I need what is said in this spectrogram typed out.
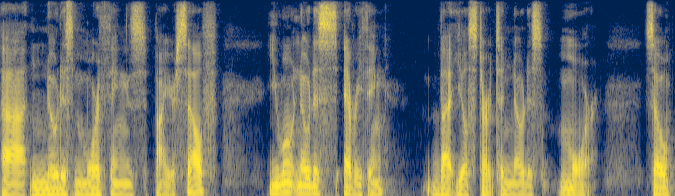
uh, notice more things by yourself. You won't notice everything, but you'll start to notice more. So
